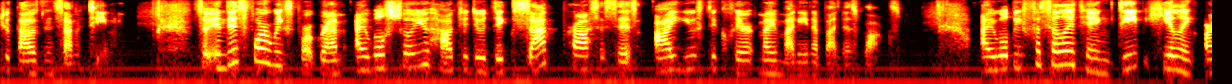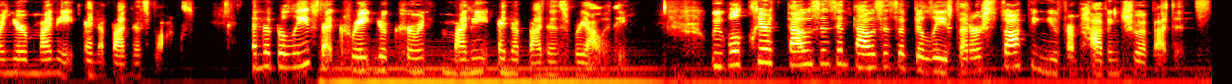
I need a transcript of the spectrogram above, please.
2017. So in this four weeks program, I will show you how to do the exact processes I use to clear my money and abundance blocks. I will be facilitating deep healing on your money and abundance blocks and the beliefs that create your current money and abundance reality. We will clear thousands and thousands of beliefs that are stopping you from having true abundance.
